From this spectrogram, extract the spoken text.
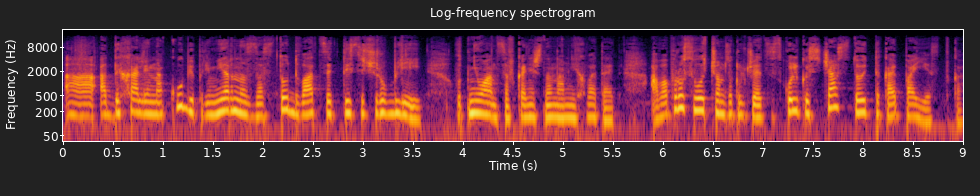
а, отдыхали на Кубе примерно за 120 тысяч рублей. Вот нюансов, конечно, нам не хватает. А вопрос вот в чем заключается. Сколько сейчас стоит такая поездка?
